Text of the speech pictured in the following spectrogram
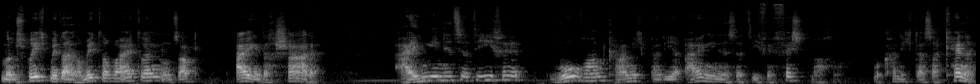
Man spricht mit einer Mitarbeiterin und sagt, eigentlich schade, Eigeninitiative, woran kann ich bei dir Eigeninitiative festmachen? Wo kann ich das erkennen?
